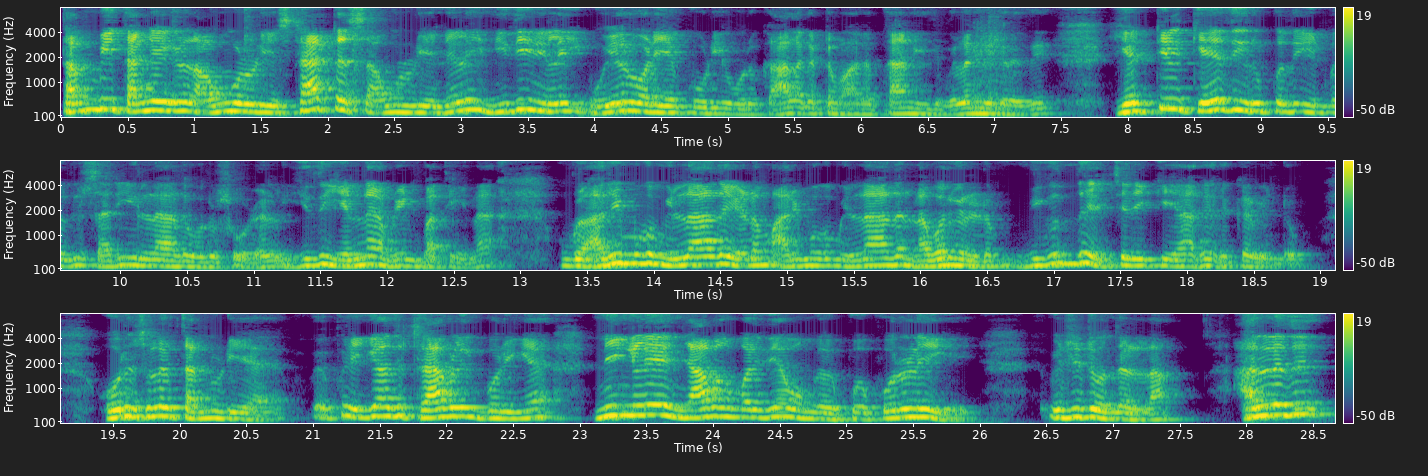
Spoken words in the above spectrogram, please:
தம்பி தங்கைகள் அவங்களுடைய ஸ்டேட்டஸ் அவங்களுடைய நிலை நிதி நிலை உயர்வடையக்கூடிய ஒரு காலகட்டமாகத்தான் இது விளங்குகிறது. எட்டில் கேது இருப்பது என்பது சரியில்லாத ஒரு சூழல். இது என்ன அப்படின்னு பார்த்தீங்கன்னா உங்கள் அறிமுகம் இல்லாத இடம் அறிமுகம் இல்லாத நபர்களிடம் மிகுந்த எச்சரிக்கையாக இருக்க வேண்டும். ஒரு சிலர் தன்னுடைய இப்போ எங்கேயாவது ட்ராவலிங் போகிறீங்க நீங்களே ஞாபகம் மருதியாக உங்கள் பொ- பொருளை விட்டுட்டு வந்துடலாம். அல்லது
